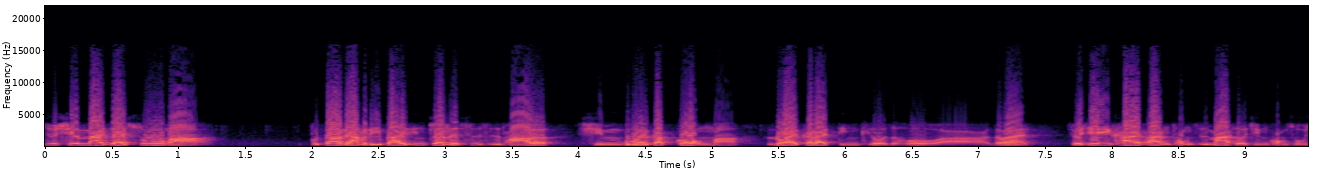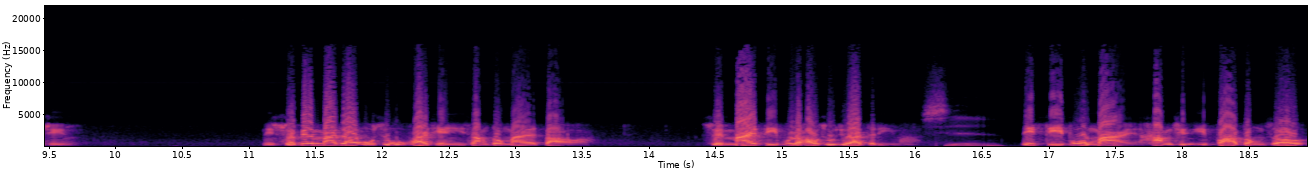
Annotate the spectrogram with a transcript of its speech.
就先卖再说嘛。不到两个礼拜，已经赚了四十趴了，新不会个供嘛，来个来顶 Q 的货啊，对不对？首先一开盘通知卖合情控出清，你随便卖在五十五块钱以上都卖得到啊。所以买底部的好处就在这里嘛。是，你底部买，行情一发动之后，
